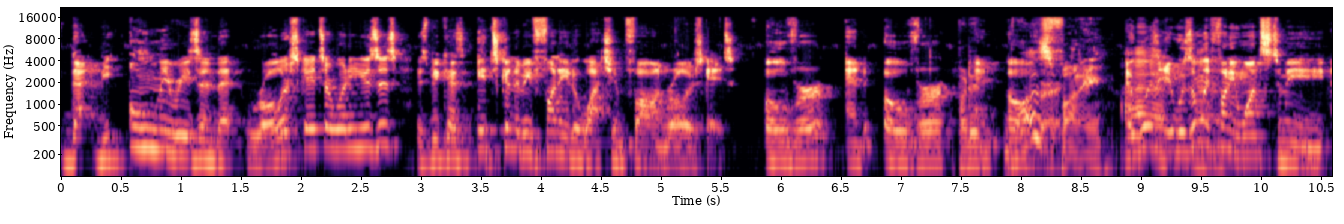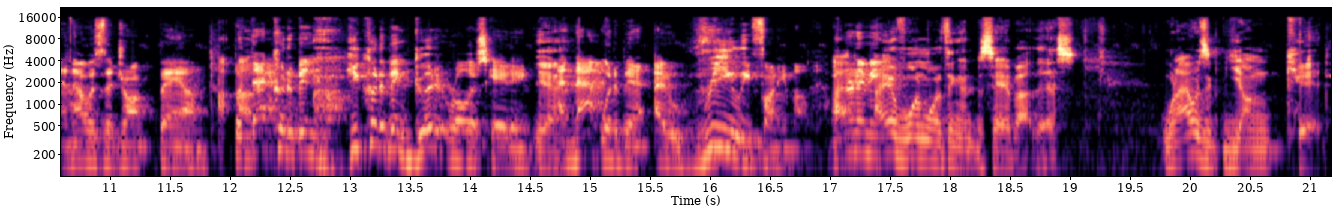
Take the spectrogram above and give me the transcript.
that the only reason that roller skates are what he uses is because it's going to be funny to watch him fall on roller skates over and over but it and was over. funny It was Uh, it was only yeah. funny once to me, and that was the drunk bam. But that could have been he could have been good at roller skating, Yeah. and that would have been a really funny moment. You know what I mean? I have one more thing to say about this. When I was a young kid,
